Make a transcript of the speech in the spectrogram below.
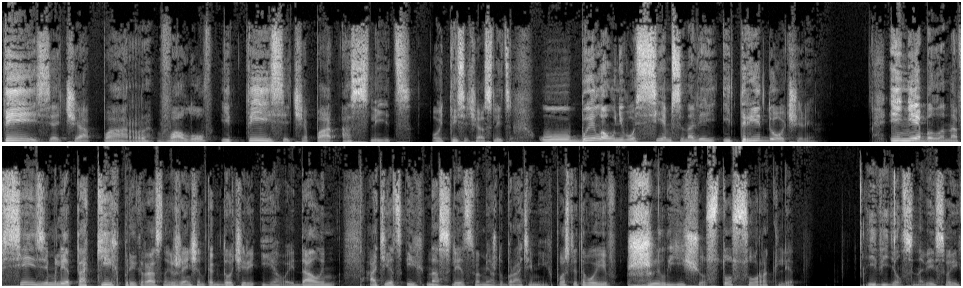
тысяча пар валов и тысяча пар ослиц, ой, тысяча ослиц, у, было у него семь сыновей и три дочери – и не было на всей земле таких прекрасных женщин, как дочери Иова, и дал им отец их наследство между братьями их. После того Иов жил еще 140 лет и видел сыновей своих,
